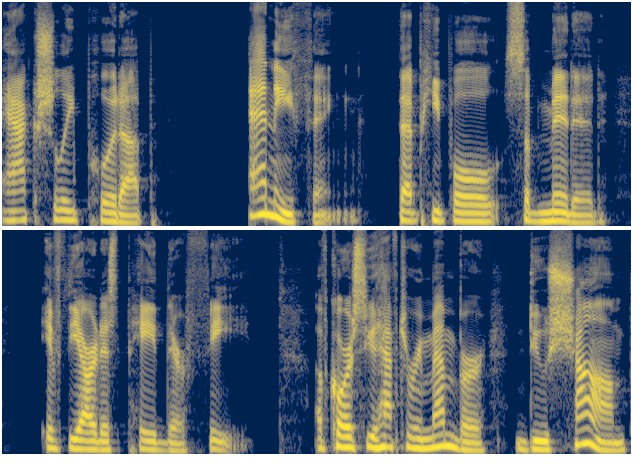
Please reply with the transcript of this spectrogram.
actually put up anything that people submitted if the artist paid their fee. Of course, you have to remember Duchamp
